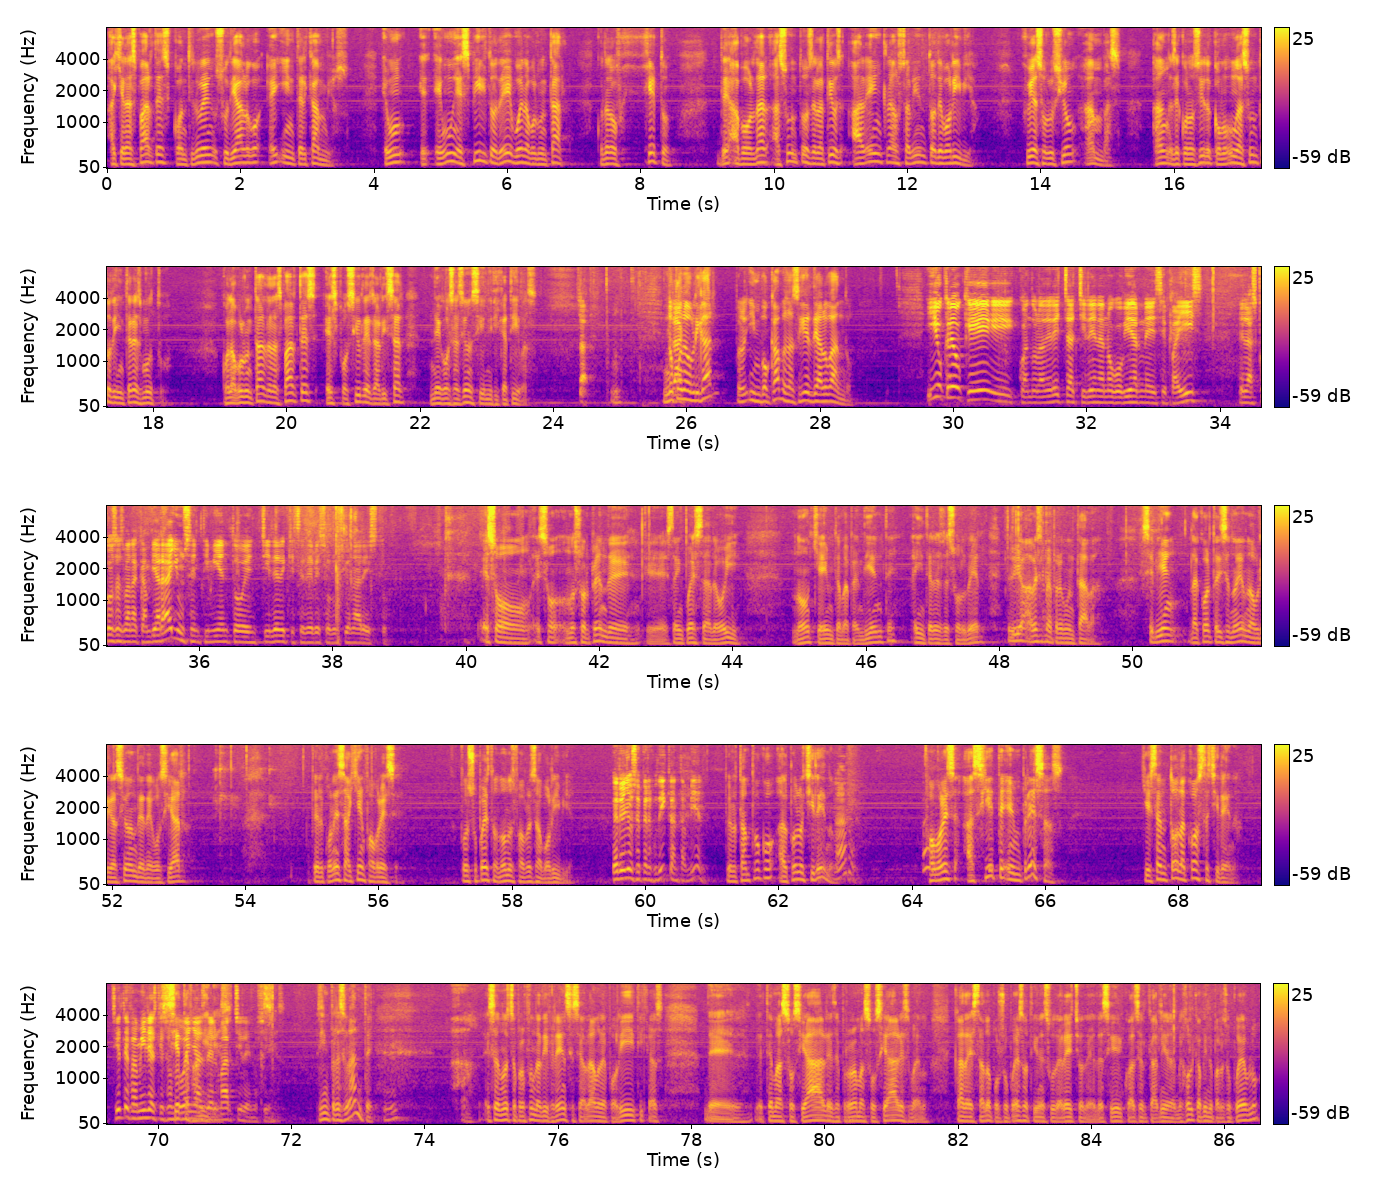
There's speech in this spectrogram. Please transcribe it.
a que las partes continúen su diálogo e intercambios en un, en un espíritu de buena voluntad, con el objeto de abordar asuntos relativos al enclaustramiento de Bolivia, cuya solución ambas han reconocido como un asunto de interés mutuo. Con la voluntad de las partes es posible realizar negociaciones significativas. Claro. No La- puede obligar, pero invocamos a seguir dialogando. Y yo creo que eh, cuando la derecha chilena no gobierne ese país, las cosas van a cambiar. Hay un sentimiento en Chile de que se debe solucionar esto. Eso, eso nos sorprende eh, esta encuesta de hoy, ¿no? que hay un tema pendiente, hay interés resolver, pero yo a veces me preguntaba, si bien la Corte dice no hay una obligación de negociar, pero con esa, ¿a quién favorece? Por supuesto, no nos favorece a Bolivia, Pero ellos se perjudican también. pero tampoco al pueblo chileno. Claro. Favorece a siete empresas que están en toda la costa chilena. Siete familias que son Siete dueñas del mar chileno, sí. Es impresionante. Ah, esa es nuestra profunda diferencia si hablamos de políticas, de, de temas sociales, de programas sociales. Bueno, cada estado, por supuesto, tiene su derecho de decidir cuál es el, camino, el mejor camino para su pueblo.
